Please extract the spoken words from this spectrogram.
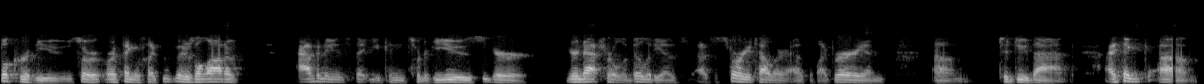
book reviews or, or things like there's a lot of avenues that you can sort of use your your natural ability as as a storyteller, as a librarian, um, to do that. I think um,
